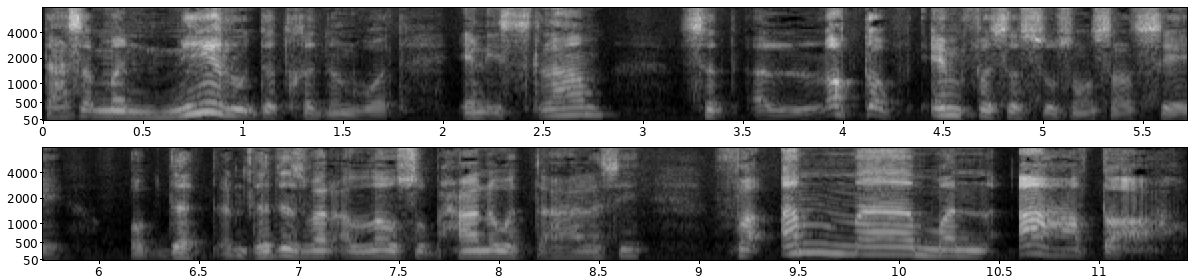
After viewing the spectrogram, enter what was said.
daar's 'n manier hoe dit gedoen word. En Islam sit a lot of emphasis soos ons sal sê op dit. En dit is waar Allah subhanahu wa ta'ala sê fa amma man a'ta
